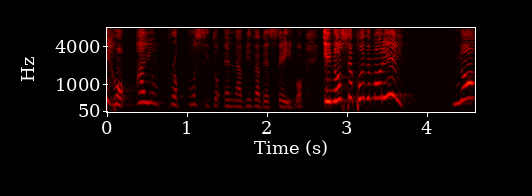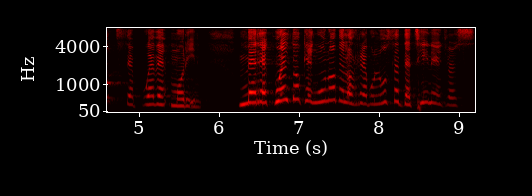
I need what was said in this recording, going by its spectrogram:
hijo, hay un propósito en la vida de ese hijo. Y no se puede morir. No se puede morir. Me recuerdo que en uno de los revoluciones de teenagers,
